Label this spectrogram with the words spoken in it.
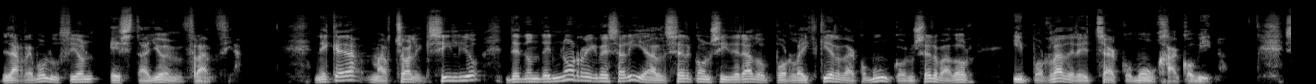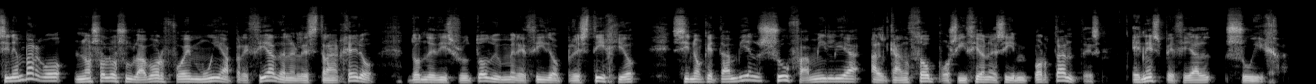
la revolución estalló en Francia. Necker marchó al exilio, de donde no regresaría al ser considerado por la izquierda como un conservador y por la derecha como un jacobino. Sin embargo, no solo su labor fue muy apreciada en el extranjero, donde disfrutó de un merecido prestigio, sino que también su familia alcanzó posiciones importantes, en especial su hija.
